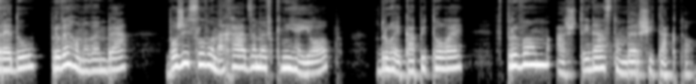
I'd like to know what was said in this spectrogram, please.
stredu 1. novembra Božie slovo nachádzame v knihe Job v druhej kapitole v prvom až 13. verši takto.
